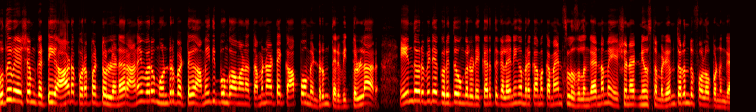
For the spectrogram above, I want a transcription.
புது வேஷம் கட்டி ஆட புறப்பட்டுள்ளனர். அனைவரும் ஒன்று பாடுபட்டு அமைதி பூங்காவான தமிழ்நாட்டை காப்போம் என்றும் தெரிவித்துள்ளார். இந்த ஒரு வீடியோ குறித்து உங்களுடைய கருத்துக்களை நீங்கள் மறக்காம கமெண்ட்ஸில் சொல்லுங்க. நம்ம ஏஷியநெட் நியூஸ் தமிழையும் தொடர்ந்து ஃபாலோ பண்ணுங்க.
